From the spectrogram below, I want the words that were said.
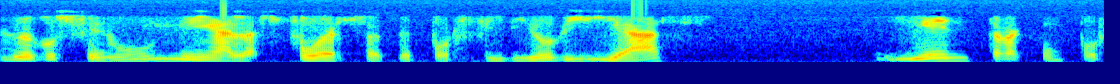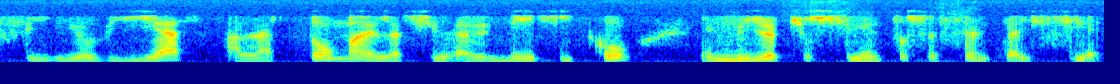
luego se une a las fuerzas de Porfirio Díaz y entra con Porfirio Díaz a la toma de la Ciudad de México en 1867.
